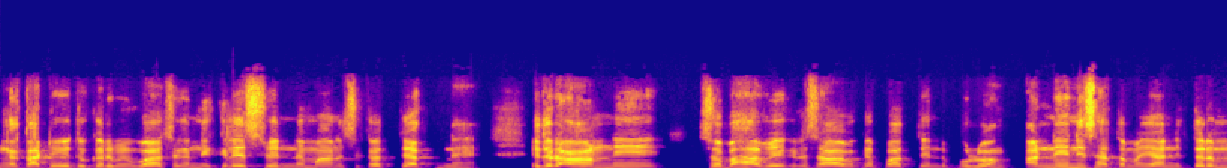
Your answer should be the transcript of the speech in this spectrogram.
කටයුතු කරමින් වාසක නිකලෙස් වෙන්න මානසිකත්වයක් නෑ. එතර ආන්නේ ස්වභාවයකට සාාවක පත්වෙන්ට පුළුවන්. අන්නේ නිසාතම යා නිතරම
